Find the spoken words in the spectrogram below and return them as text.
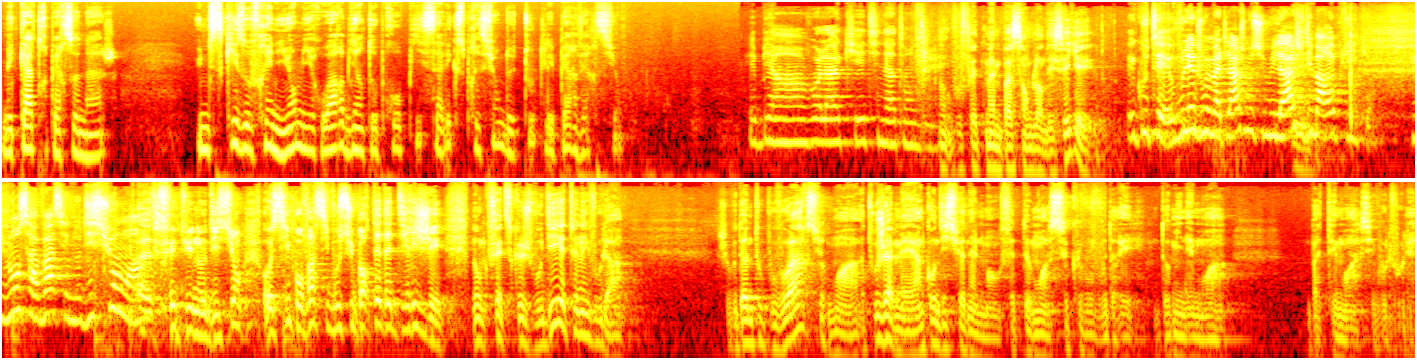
mais quatre personnages. Une schizophrénie en miroir bientôt propice à l'expression de toutes les perversions. Eh bien, voilà qui est inattendu. Vous faites même pas semblant d'essayer. Écoutez, vous voulez que je me mette là? Je me suis mis là, j'ai dit ma réplique. Bon, ça va, c'est une audition, hein. Euh, c'est une audition aussi pour voir si vous supportez d'être dirigé. Donc faites ce que je vous dis et tenez-vous là. Je vous donne tout pouvoir sur moi, à tout jamais, inconditionnellement. Faites de moi ce que vous voudrez. Dominez-moi. Battez-moi si vous le voulez.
